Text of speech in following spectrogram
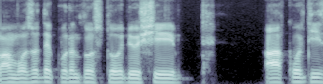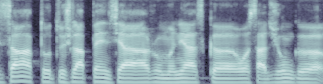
am văzut de curând un studiu și a cotizat totuși la pensia românească o să ajungă,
